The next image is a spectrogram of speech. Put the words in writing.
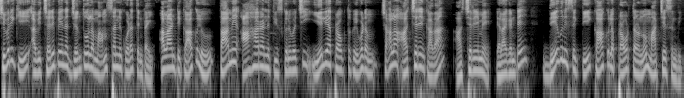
చివరికి అవి చనిపోయిన జంతువుల మాంసాన్ని కూడా తింటాయి. అలాంటి కాకులు తామే ఆహారాన్ని తీసుకుని వచ్చి ఏలియా ప్రవక్తకు ఇవ్వడం చాలా ఆశ్చర్యం కాదా? ఆశ్చర్యమే. ఎలాగంటే దేవుని శక్తి కాకుల ప్రవర్తనను మార్చేసింది.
